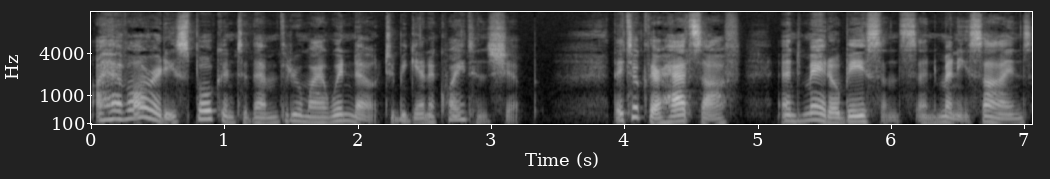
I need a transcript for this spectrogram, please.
I have already spoken to them through my window to begin acquaintanceship. They took their hats off, and made obeisance and many signs,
